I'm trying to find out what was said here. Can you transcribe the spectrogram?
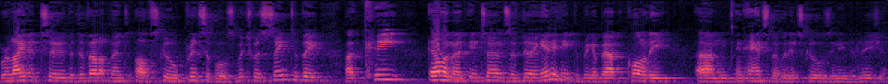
related to the development of school principals, which was seen to be a key element in terms of doing anything to bring about quality um, enhancement within schools in Indonesia.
